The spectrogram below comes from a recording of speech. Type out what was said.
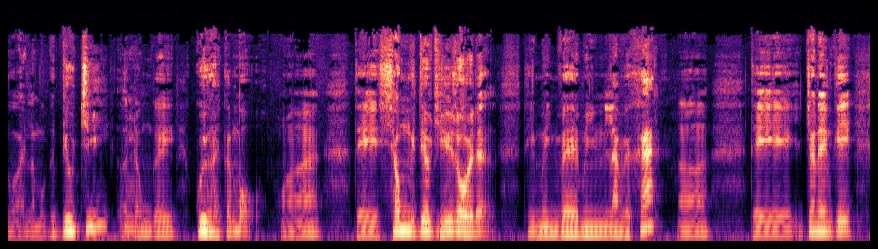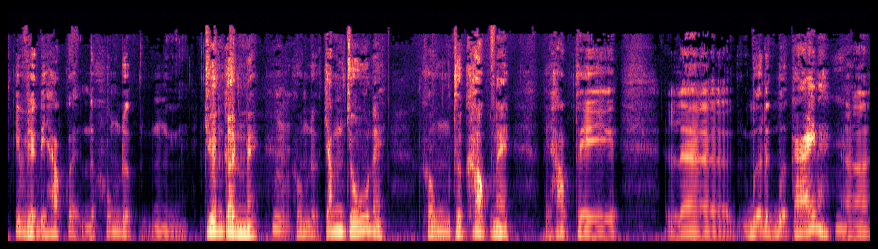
gọi là một cái tiêu chí ở ừ. trong cái quy hoạch cán bộ đó. thì xong cái tiêu chí rồi đó thì mình về mình làm việc khác đó. Thì cho nên cái cái việc đi học ấy, nó không được ừ, chuyên cần này ừ. không được chăm chú này không thực học này. Thì học thì là bữa được bữa cái này ừ. đó.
